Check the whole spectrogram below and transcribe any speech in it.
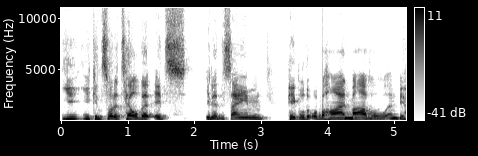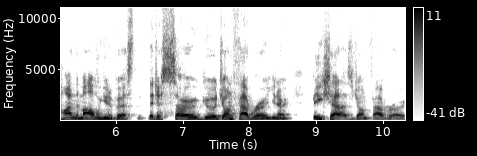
you you can sort of tell that it's you know the same people that were behind Marvel and behind the Marvel universe. They're just so good. Jon Favreau, you know, big shout out to Jon Favreau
